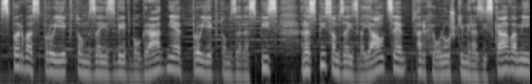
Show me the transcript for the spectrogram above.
sprva s projektom za izvedbo gradnje, projektom za razpis, razpisom za izvajalce, arheološkimi raziskavami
